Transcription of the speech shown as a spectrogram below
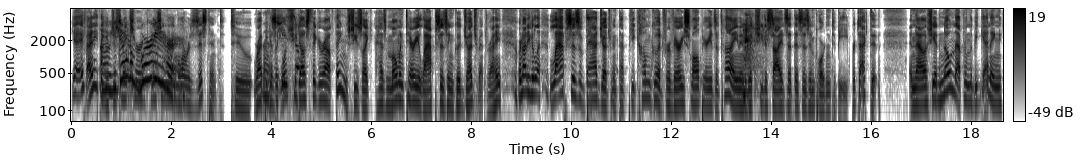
Yeah, if anything, Oh, it you just don't makes her worry increasingly her. more resistant to right because like she's once she does figure out things, she's like has momentary lapses in good judgment, right? Or not even la- lapses of bad judgment that become good for very small periods of time in which she decides that this is important to be protected. And now, if she had known that from the beginning,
